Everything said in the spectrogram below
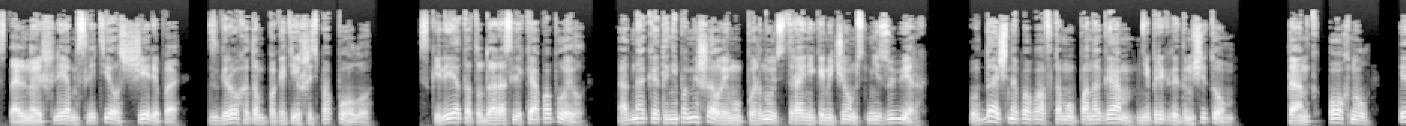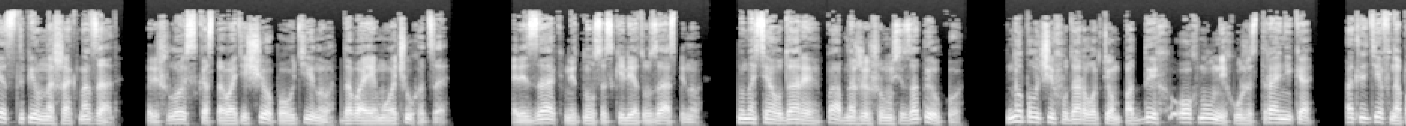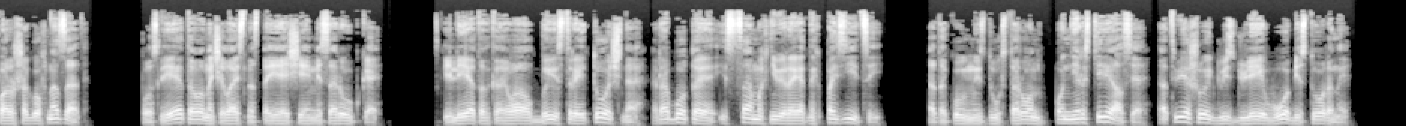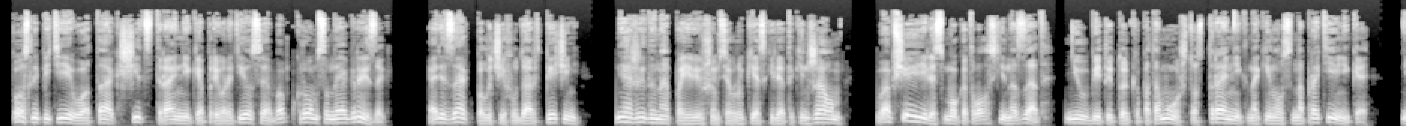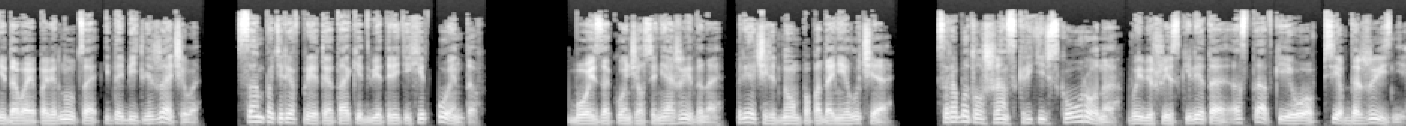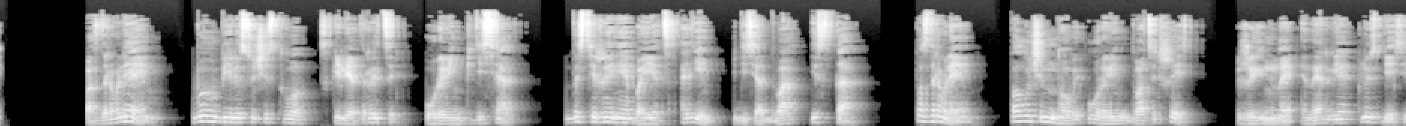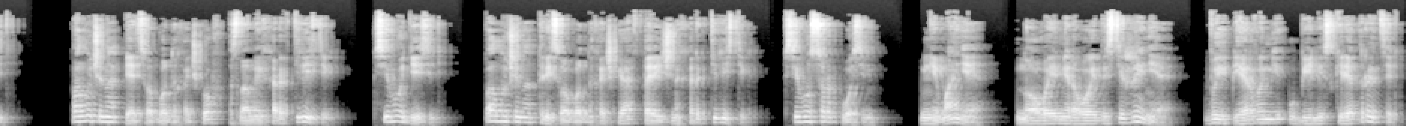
Стальной шлем слетел с черепа, с грохотом покатившись по полу. Скелет от удара слегка поплыл, однако это не помешало ему пырнуть странника мечом снизу вверх, удачно попав тому по ногам неприкрытым щитом. Танк охнул и отступил на шаг назад. Пришлось скостовать еще паутину, давая ему очухаться. Резак метнулся скелету за спину, нанося удары по обнажившемуся затылку, но, получив удар локтем под дых, охнул не хуже странника, отлетев на пару шагов назад. После этого началась настоящая мясорубка. Скелет атаковал быстро и точно, работая из самых невероятных позиций. Атакуемый с двух сторон, он не растерялся, отвешивая гвоздюлей в обе стороны. После пяти его атак щит странника превратился в обкромсанный огрызок, а резак, получив удар в печень, неожиданно появившимся в руке скелета кинжалом, вообще еле смог отползти назад, не убитый только потому, что странник накинулся на противника, не давая повернуться и добить лежачего, сам потеряв при этой атаке две трети хитпоинтов. Бой закончился неожиданно, при очередном попадании луча. Сработал шанс критического урона, выбивший из скелета остатки его псевдожизни. Поздравляем! Вы убили существо «Скелет-рыцарь», уровень 50. Достижение «Боец 1», 52 из 100. Поздравляем! Получен новый уровень 26. Жизненная энергия плюс 10. Получено 5 свободных очков основных характеристик. Всего 10. Получено 3 свободных очка вторичных характеристик. Всего 48. Внимание! Новое мировое достижение. Вы первыми убили скелет-рыцарь.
